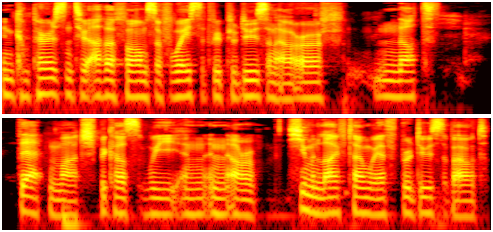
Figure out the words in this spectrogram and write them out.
in comparison to other forms of waste that we produce on our Earth, not that much because we, in, in our human lifetime, we have produced about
